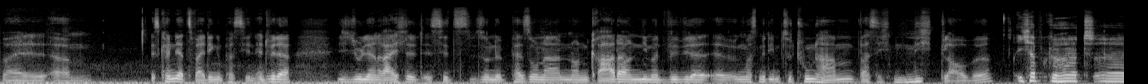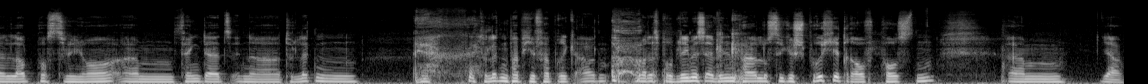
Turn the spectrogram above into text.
Weil ähm, es können ja zwei Dinge passieren. Entweder Julian Reichelt ist jetzt so eine Persona non grata und niemand will wieder äh, irgendwas mit ihm zu tun haben, was ich nicht glaube. Ich habe gehört, äh, laut Postillon ähm, fängt er jetzt in der Toiletten, ja. Toilettenpapierfabrik an. Aber das Problem ist, er will ein paar lustige Sprüche drauf posten. Ähm, ja,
